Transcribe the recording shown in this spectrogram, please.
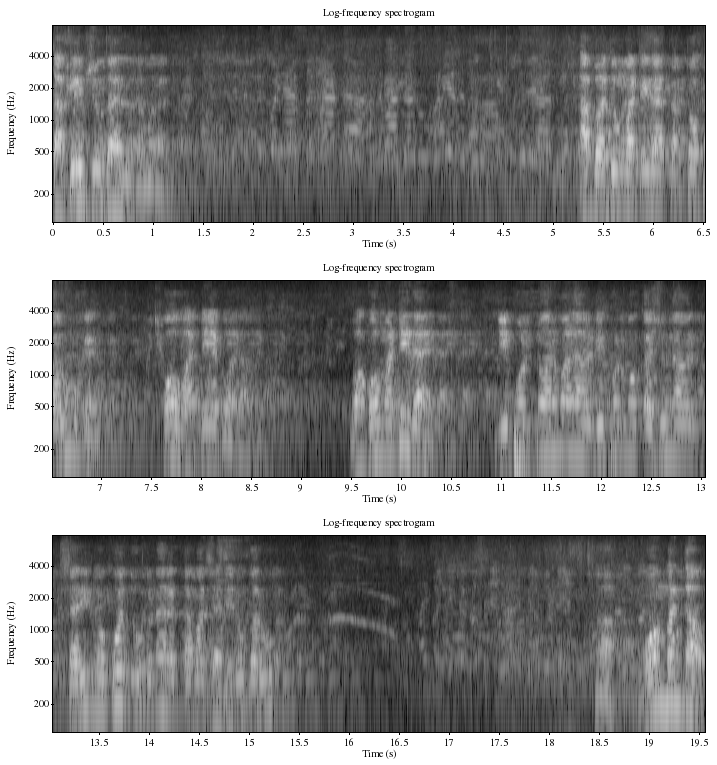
તકલીફ શું થાય છે તમારા આ બધું મટી જાય તક તો કરવું કે? કો વાટે એક વાર આવે. વખો મટી જાય. રિપોર્ટ નોર્મલ આવે રિપોર્ટમાં કશું ના આવે. શરીરમાં કોઈ દુઃખ ના રહે, તમારે શરીરનું કરવું? હા મોમ બંધાવો.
